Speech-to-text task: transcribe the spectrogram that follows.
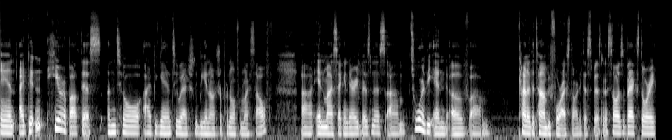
And I didn't hear about this until I began to actually be an entrepreneur for myself uh, in my secondary business um, toward the end of um, kind of the time before I started this business. So, as a backstory,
